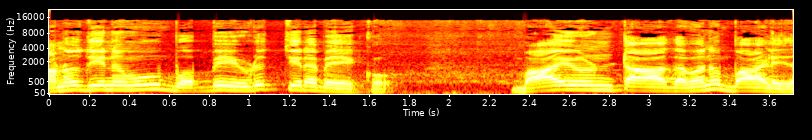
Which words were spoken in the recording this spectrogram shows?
ಅನುದಿನವೂ ಬೊಬ್ಬೆಯಿಡುತ್ತಿರಬೇಕು. ಬಾಯುಂಟಾದವನು ಬಾಳಿದ.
